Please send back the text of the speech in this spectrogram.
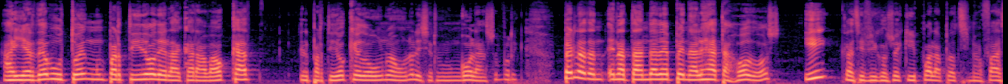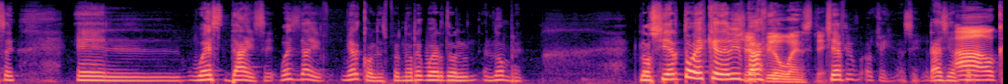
Ayer debutó en un partido de la Carabao Cup, el partido quedó uno a uno, le hicieron un golazo, porque- pero en la tanda de penales atajó dos y clasificó su equipo a la próxima fase el West Dive, West Dive, miércoles, pero no recuerdo el nombre. Lo cierto es que David Sheffield Vázquez... Wednesday. Sheffield, ok, así, gracias. Ah, ok.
